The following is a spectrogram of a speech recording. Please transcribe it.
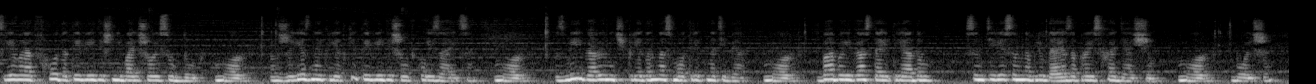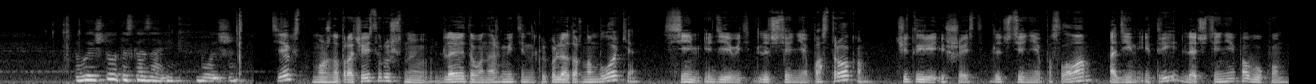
слева от входа ты видишь небольшой сундук. Мор. В железной клетке ты видишь утку и зайца. Мор. Змей Горыныч преданно смотрит на тебя. Мор. Баба Яга стоит рядом, с интересом наблюдая за происходящим. Мор. Больше. Вы что-то сказали. Больше. Текст можно прочесть вручную. Для этого нажмите на калькуляторном блоке 7 и 9 для чтения по строкам, 4 и 6 для чтения по словам, 1 и 3 для чтения по буквам.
